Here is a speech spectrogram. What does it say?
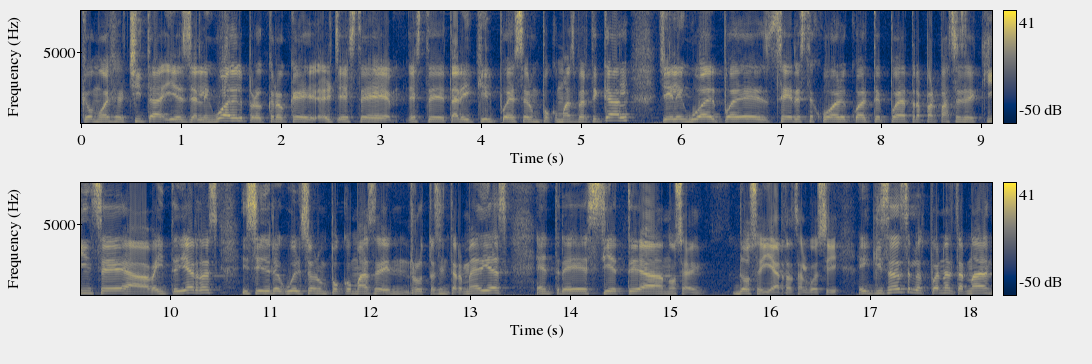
como es el Cheetah y es Jalen Waddell, pero creo que este, este Tariq Hill puede ser un poco más vertical. Jalen Waddell puede ser este jugador el cual te puede atrapar pases de 15 a 20 yardas y Cedric Wilson un poco más en rutas intermedias, entre 7 a, no sé, 12 yardas, algo así. Y quizás se los pueden alternar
